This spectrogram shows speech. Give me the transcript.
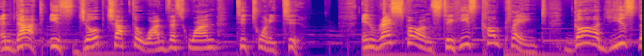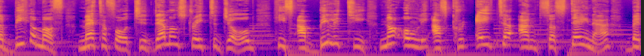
And that is Job chapter 1, verse 1 to 22. In response to his complaint, God used the behemoth metaphor to demonstrate to Job his ability not only as creator and sustainer, but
